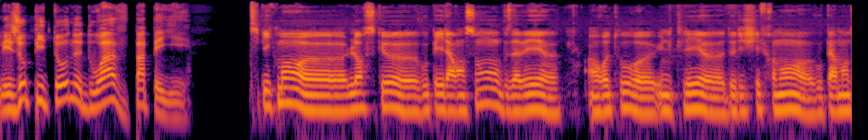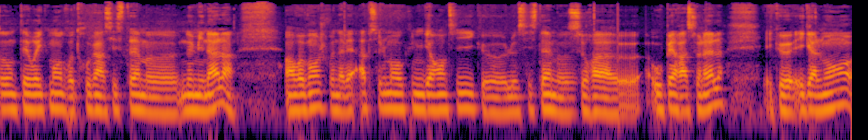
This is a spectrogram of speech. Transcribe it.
les hôpitaux ne doivent pas payer. Typiquement, euh, lorsque euh, vous payez la rançon, vous avez euh, en retour une clé de déchiffrement vous permettant théoriquement de retrouver un système nominal. En revanche, vous n'avez absolument aucune garantie que le système sera opérationnel et que également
